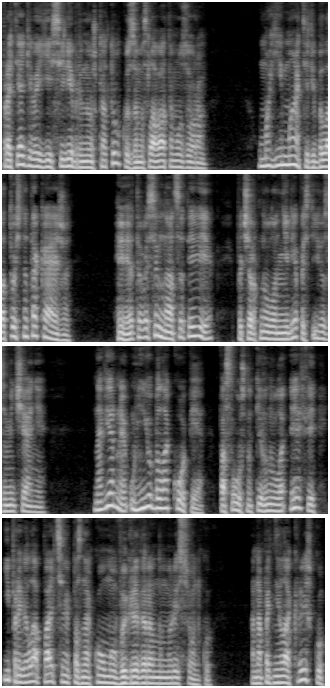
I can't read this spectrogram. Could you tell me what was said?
протягивая ей серебряную шкатулку с замысловатым узором. «У моей матери была точно такая же». «Это восемнадцатый век», — подчеркнул он нелепость ее замечания. «Наверное, у нее была копия», — послушно кивнула Эфи и провела пальцами по знакомому выгравированному рисунку. Она подняла крышку,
